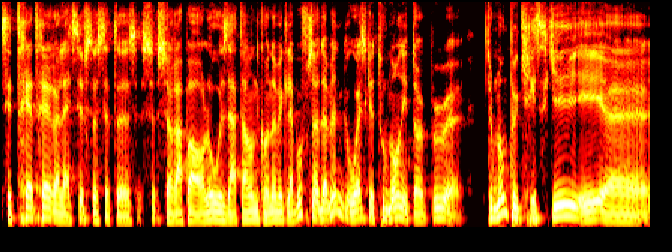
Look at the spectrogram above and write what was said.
c'est très, très relatif, ça, euh, ce, rapport-là aux attentes qu'on a avec la bouffe. C'est un domaine où est-ce que tout le monde est un peu euh, tout le monde peut critiquer et euh,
